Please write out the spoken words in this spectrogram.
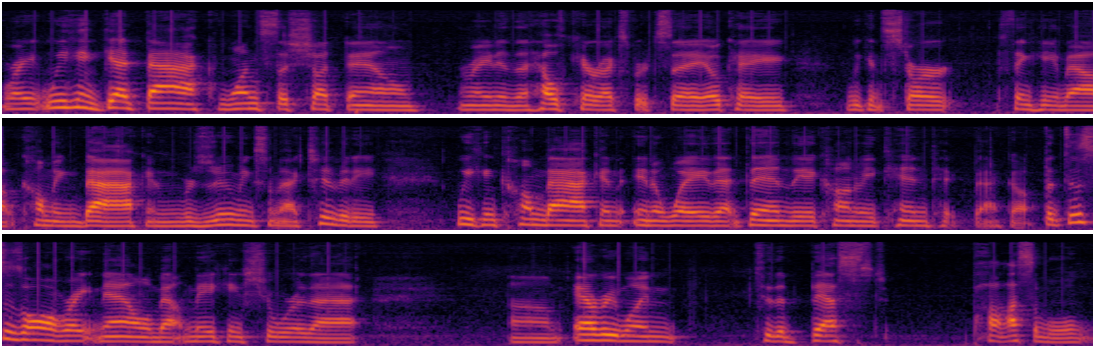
right? We can get back once the shutdown, right? And the healthcare experts say, okay, we can start thinking about coming back and resuming some activity. We can come back in, in a way that then the economy can pick back up. But this is all right now about making sure that um, everyone, to the best possible,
